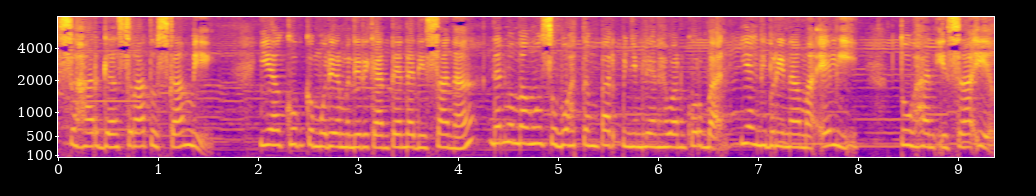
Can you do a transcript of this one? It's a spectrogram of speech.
seharga 100 kambing. Yakub kemudian mendirikan tenda di sana dan membangun sebuah tempat penyembelihan hewan kurban yang diberi nama Eli, Tuhan Israel.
